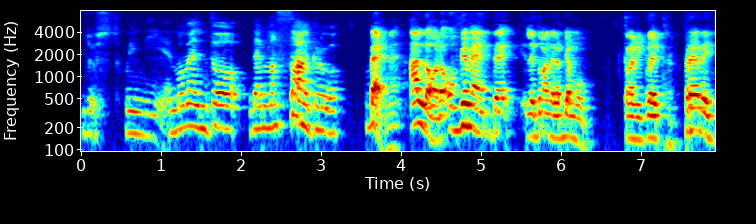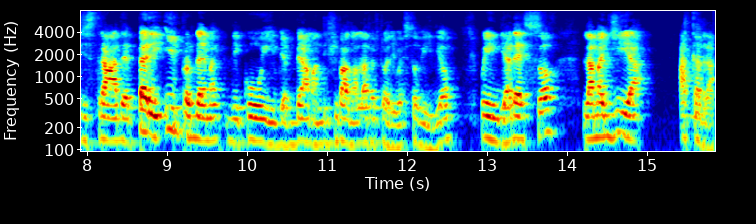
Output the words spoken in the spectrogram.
giusto quindi è il momento del massacro Bene, allora ovviamente le domande le abbiamo tra virgolette pre-registrate per il problema di cui vi abbiamo anticipato all'apertura di questo video. Quindi adesso la magia accadrà.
